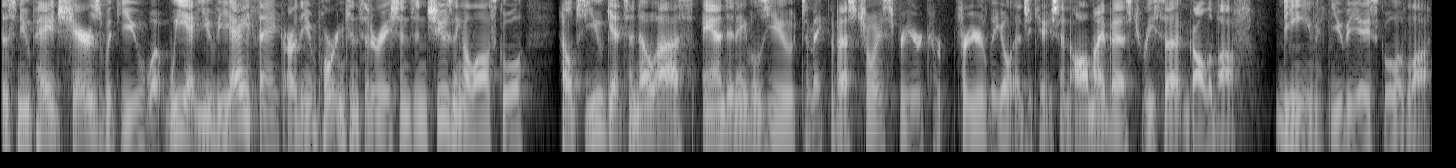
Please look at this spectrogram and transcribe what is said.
This new page shares with you what we at UVA think are the important considerations in choosing a law school, helps you get to know us, and enables you to make the best choice for your for your legal education. All my best, Risa Goluboff, Dean, UVA School of Law.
